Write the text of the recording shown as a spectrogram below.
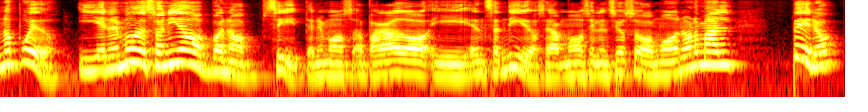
no puedo. Y en el modo de sonido, bueno, sí, tenemos apagado y encendido, o sea, modo silencioso o modo normal, pero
